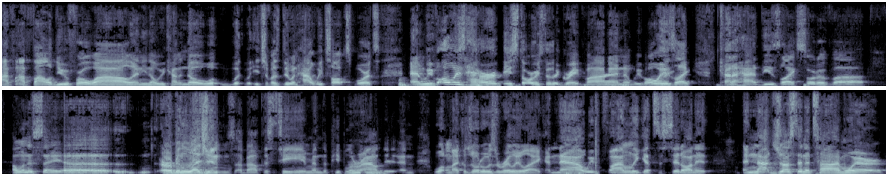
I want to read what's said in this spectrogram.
I've, I've, followed you for a while, and you know we kind of know what, what, what, each of us do and how we talk sports. And we've always heard these stories through the grapevine, and we've always like kind of had these like sort of uh, I want to say uh, urban legends about this team and the people mm-hmm. around it, and what Michael Jordan was really like. And now we finally get to sit on it, and not just in a time where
